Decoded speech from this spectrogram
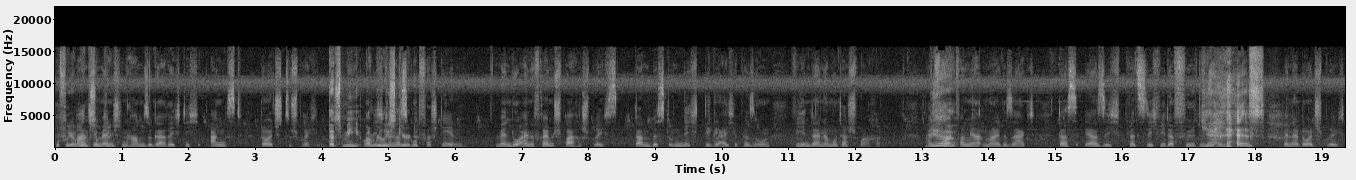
Hopefully I Manche. Menschen haben sogar richtig Angst, Deutsch zu sprechen. That's me. Und I'm ich really kann das scared. gut verstehen. Wenn du eine Fremdsprache sprichst, dann bist du nicht die gleiche Person wie in deiner Muttersprache. Ein Yeah. Freund von mir hat mal gesagt, dass er sich plötzlich wieder fühlt wie ein Kind, Yes! wenn er Deutsch spricht.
